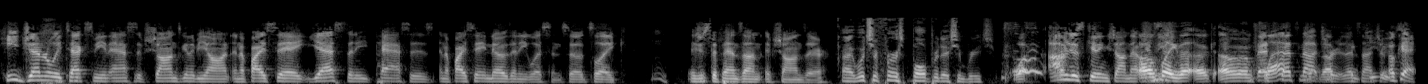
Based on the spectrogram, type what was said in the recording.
He generally texts me and asks if Sean's going to be on, and if I say yes, then he passes, and if I say no, then he listens. So it's like it just depends on if Sean's there. All right, what's your first bold prediction, Breech? What? I'm just kidding, Sean. That I was, was like that. Okay, I'm that's, flat. that's not I'm true. That's not true. Okay,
